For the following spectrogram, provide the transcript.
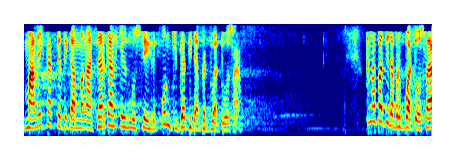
malaikat ketika mengajarkan ilmu sihir pun juga tidak berbuat dosa. Kenapa tidak berbuat dosa?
